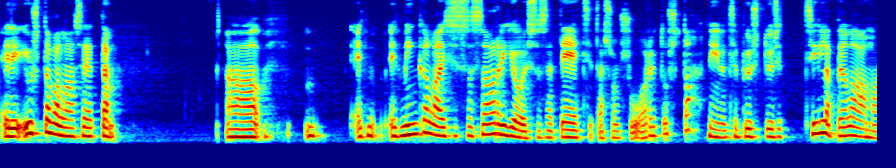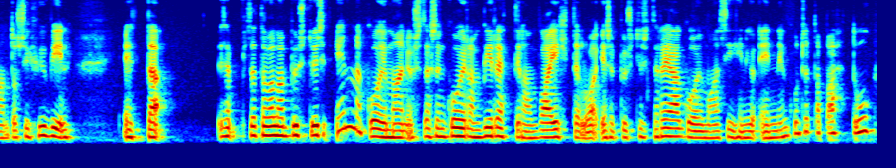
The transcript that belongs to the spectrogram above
Eli just tavallaan se, että äh, et, et minkälaisissa sarjoissa sä teet sitä sun suoritusta, niin että se pystyy sit sillä pelaamaan tosi hyvin, että sä, sä tavallaan pystyisit ennakoimaan jos sitä sen koiran virettilan vaihtelua ja sä pystyisit reagoimaan siihen jo ennen kuin se tapahtuu.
